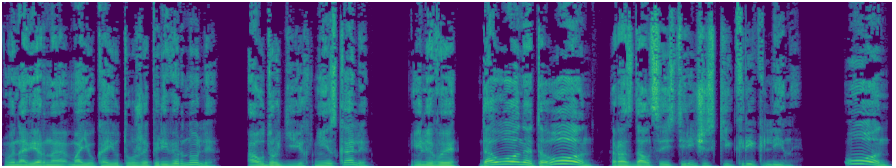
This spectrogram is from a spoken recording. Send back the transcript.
«Вы, наверное, мою каюту уже перевернули, а у других не искали? Или вы...» «Да он это, он!» — раздался истерический крик Лины. «Он!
